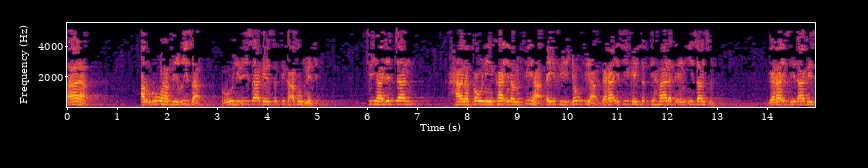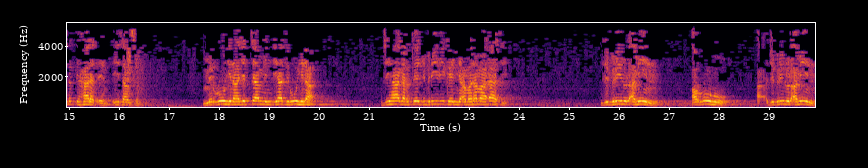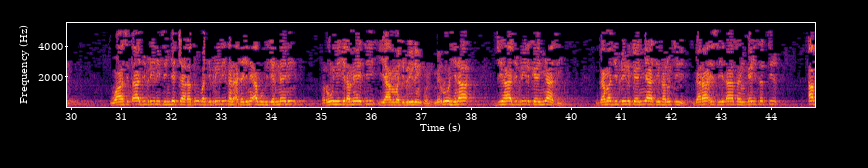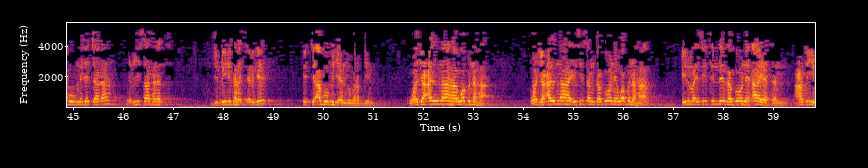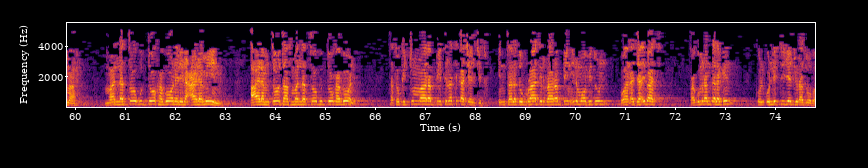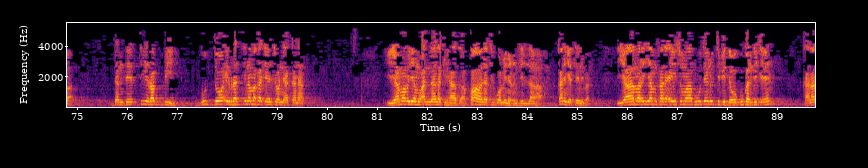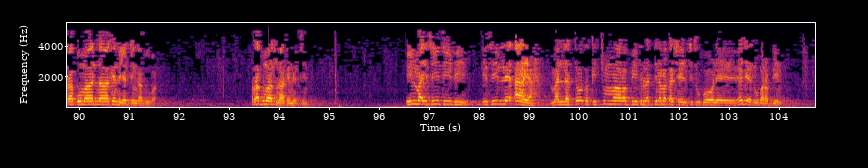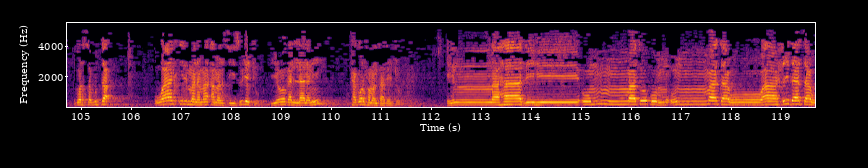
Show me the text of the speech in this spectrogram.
آية. الروح في عيسى. روح عيسى كيست كأفوفن فيها جتان حال كوني كائنا فيها أي في جوفها جرائسي كيست حالة إن إيسان سن جرائسي لا كيست حالة إن إيسان سن من روحنا جتا من جهة روحنا jihaa gartee jibriilii keenya amanamaadhaati jibriilul amiin arruuhu jibriilul amiin waasixaa jibriiliitiin jechaadha duuba jibriilii kana ajajnee abuufi jenneeni ruuhii jedhameeti yaamama jibriiliin kun min ruuhinaa jihaa jibriil keenyaati gama jibriil keenyaati kanuti garaa isiidhaa san keeysatti afuufne jechaadha ciisaa kanatti jibriilii kanatti erge itti afuufi jeen duuba rabbiin wajacalnaaha wabnaha wajacalnaaha isiisan ka goone wabnaha ilma isiitillee ka goone aayatan caziima mallattoo guddoo ka goone lilcaalamiin aalamtootaaf mallattoo guddoo ka goone ta tokkichummaa rabbii irratti qaceelchitu intala dubraatirraa rabbiin ilmoo fiduun waan ajaa'ibaati fagumnan dalagin qulqullittii jechuudha duuba dandeettii rabbii guddoo irratti nama qaceelchonni akkanaa يا مريم أن لك هذا قالت هو من عند الله كان جتني بر يا مريم كان أي سما فوتين تفيد وقوقا تجين كان رب ما أنا كن جتين قدوبا رب ما سنا كنتين ilma isiitii fi isiillee aaya mallattoo tokkichummaa rabbiit irratti nama qaceelchitu goonee jee duuba rabbiin gorsa guddaa waan ilma namaa amansiisu jechu yoo gallaalanii ka gorfaman taate jechuudha. إن هذه أمتكم أمة واحدة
